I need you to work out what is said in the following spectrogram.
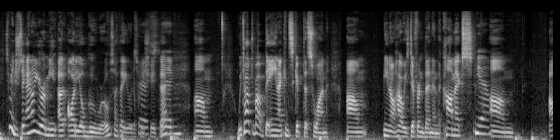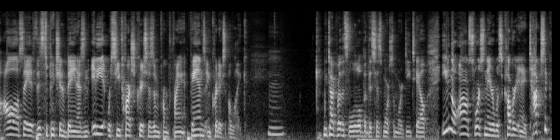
it's interesting. I know you're a me- an audio guru, so I thought you would appreciate that. Um, we talked about Bane. I can skip this one. Um, you know how he's different than in the comics. Yeah. Um, all I'll say is this depiction of Bane as an idiot received harsh criticism from fran- fans and critics alike. Hmm. We talked about this a little, but this has more some more detail. Even though Arnold Schwarzenegger was covered in a toxic,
